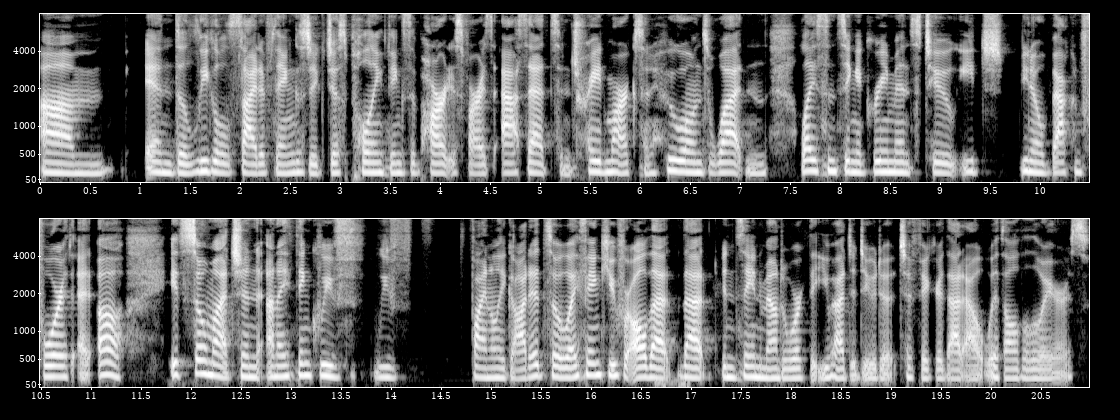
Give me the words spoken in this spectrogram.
um, and the legal side of things, like just pulling things apart as far as assets and trademarks and who owns what and licensing agreements to each, you know, back and forth. And, oh, it's so much. And and I think we've we've finally got it. So I thank you for all that that insane amount of work that you had to do to to figure that out with all the lawyers.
